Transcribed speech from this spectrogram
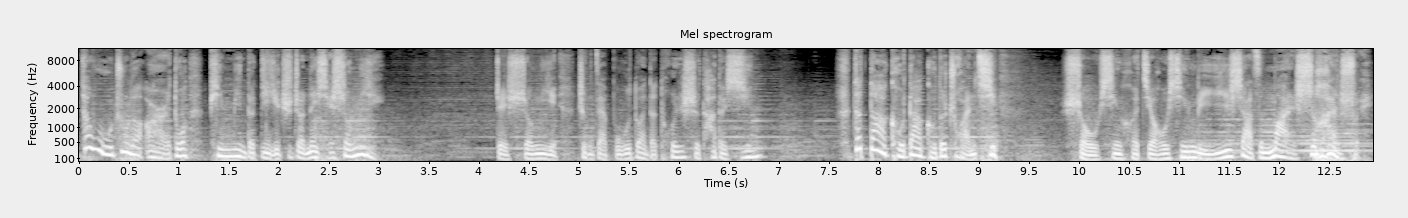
他捂住了耳朵，拼命的抵制着那些声音。这声音正在不断的吞噬他的心，他大口大口的喘气，手心和脚心里一下子满是汗水。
